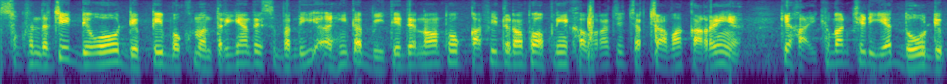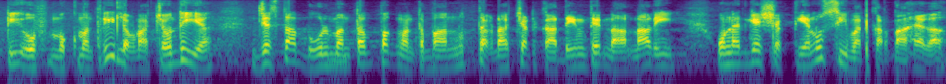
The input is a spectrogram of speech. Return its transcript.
ਸੁਖਵਿੰਦਰ ਜੀ ਦੋ ਡਿਪਟੀ ਮੁੱਖ ਮੰਤਰੀਆਂ ਦੇ ਸੰਬੰਧੀ ਅਸੀਂ ਤਾਂ ਬੀਤੇ ਦਿਨਾਂ ਤੋਂ, ਕਾਫੀ ਦਿਨਾਂ ਤੋਂ ਆਪਣੀਆਂ ਖਬਰਾਂ 'ਚ ਚਰਚਾਵਾਂ ਕਰ ਰਹੇ ਹਾਂ ਕਿ ਹਾਈ ਕਮਾਂਡ ਜਿਹੜੀ ਹੈ, ਦੋ ਡਿਪਟੀ ਉਪ ਮੁੱਖ ਮੰਤਰੀ ਲਾਉਣਾ ਚਾਹੁੰਦੀ ਆ, ਜਿਸ ਦਾ ਮੂਲ ਮੰਤਵ ਭਗਵੰਤ ਮਾਨ ਨੂੰ ਤਗੜਾ ਝਟਕਾ ਦੇਣ ਤੇ ਨਾਲ ਨਾਲ ਹੀ ਉਹਨਾਂ ਦੀਆਂ ਸ਼ਕਤੀਆਂ ਨੂੰ ਸੀਮਤ ਕਰਨਾ ਹੈਗਾ।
